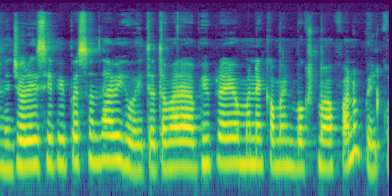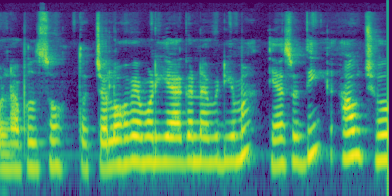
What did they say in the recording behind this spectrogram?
અને જો રેસીપી પસંદ આવી હોય તો તમારા અભિપ્રાયો મને કમેન્ટ બોક્સમાં આપવાનું બિલકુલ ના ભૂલશો. તો ચલો હવે મળીએ આગળના વિડીયોમાં. ત્યાં સુધી આવજો.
